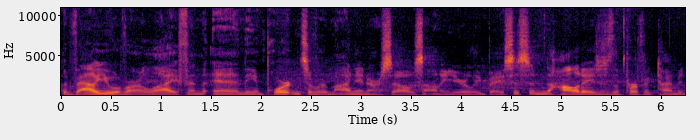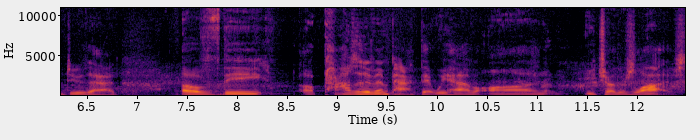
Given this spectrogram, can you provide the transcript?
The value of our life and, and the importance of reminding ourselves on a yearly basis, and the holidays is the perfect time to do that, of the a positive impact that we have on each other's lives.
